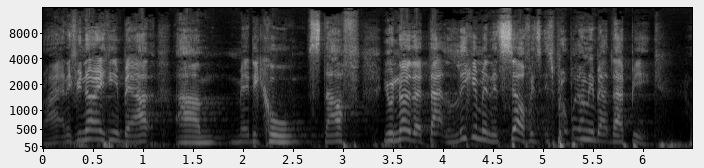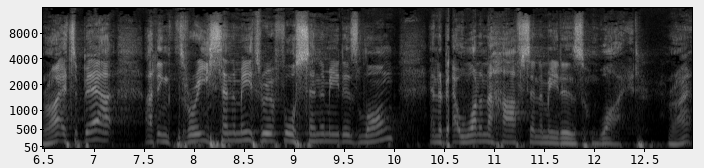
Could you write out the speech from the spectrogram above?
Right? And if you know anything about um, medical stuff, you'll know that that ligament itself is, probably only about that big. Right? It's about, I think, three centimeters, three or four centimeters long, and about one and a half centimeters wide. Right?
